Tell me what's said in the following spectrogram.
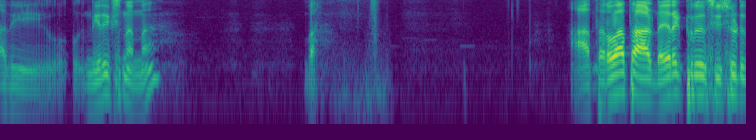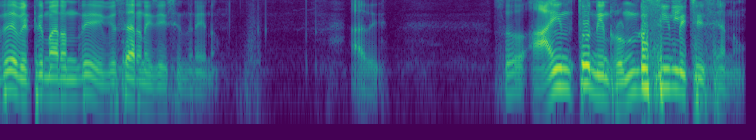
అది నిరీక్షణ అన్న? బా. ఆ తర్వాత ఆ డైరెక్టర్ శిష్యుడితే వెట్రిమారంది విచారణ చేసింది నేను. అది. సో ఆయనతో నేను రెండు సీన్లు ఇచ్చేసాను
